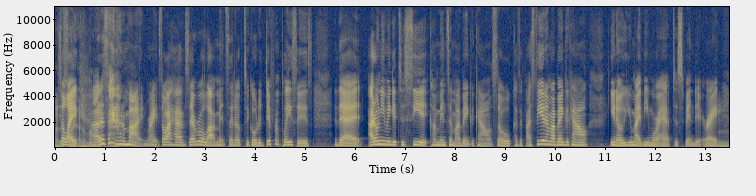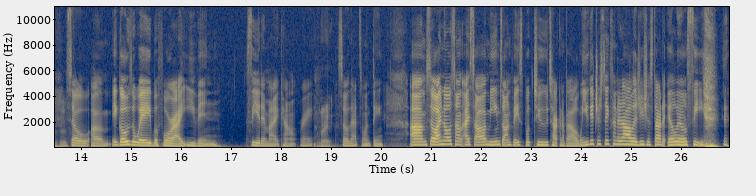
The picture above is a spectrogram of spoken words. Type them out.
Out so sight, like out of out of sight, out of mind, right? So I have several allotments set up to go to different places that I don't even get to see it come into my bank account. So because if I see it in my bank account, you know, you might be more apt to spend it, right? Mm-hmm. So um, it goes away before I even see it in my account, right? Right. So that's one thing. Um, so I know some. I saw memes on Facebook too talking about when you get your six hundred dollars, you should start an LLC.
